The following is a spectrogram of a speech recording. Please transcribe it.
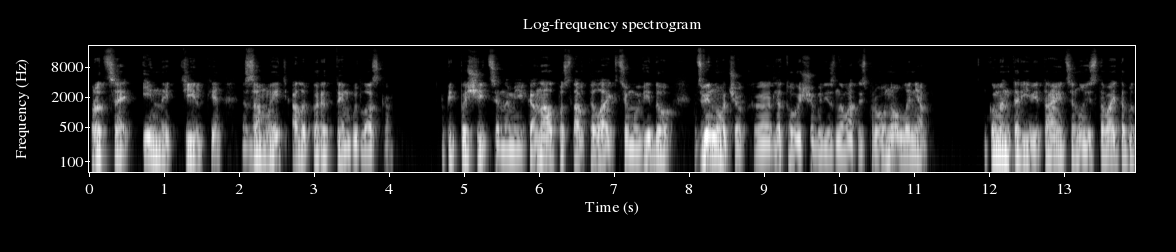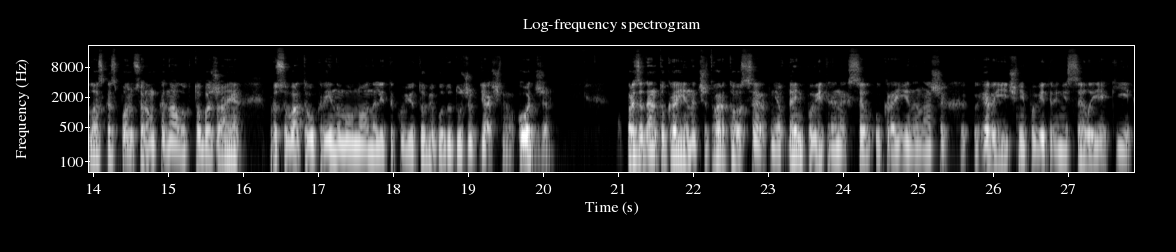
Про це і не тільки за мить, але перед тим, будь ласка. Підпишіться на мій канал, поставте лайк цьому відео, дзвіночок е, для того, щоб дізнаватись про оновлення. Коментарі вітаються. Ну і ставайте, будь ласка, спонсором каналу. Хто бажає просувати україномовну аналітику в Ютубі, буду дуже вдячним. Отже, президент України 4 серпня, в День повітряних сил України, наших героїчні повітряні сили, які,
